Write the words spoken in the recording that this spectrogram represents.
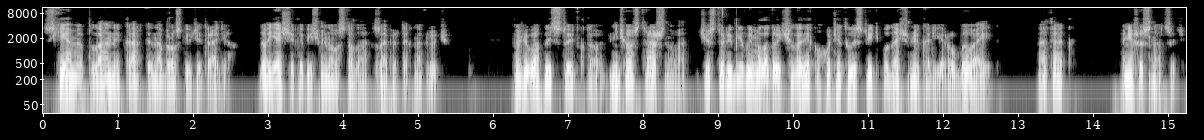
Схемы, планы, карты, наброски в тетрадях. Два ящика письменного стола, запертых на ключ. Полюбопытствует кто? Ничего страшного. Чистолюбивый молодой человек хочет выстроить удачную карьеру. Бывает. А так? Мне шестнадцать.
